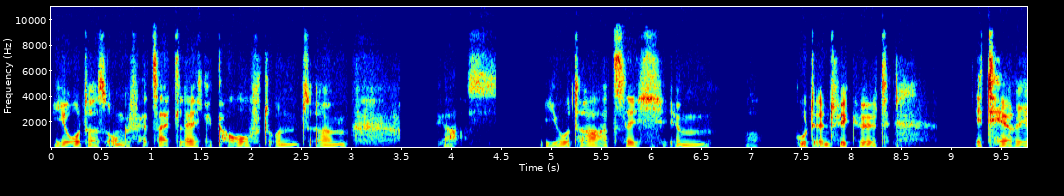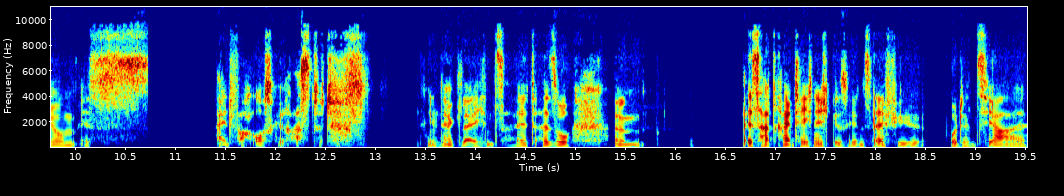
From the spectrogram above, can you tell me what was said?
IOTA so ungefähr zeitgleich gekauft und ähm, ja, IOTA hat sich im, oh, gut entwickelt. Ethereum ist einfach ausgerastet in der gleichen Zeit. Also ähm, es hat rein technisch gesehen sehr viel Potenzial,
